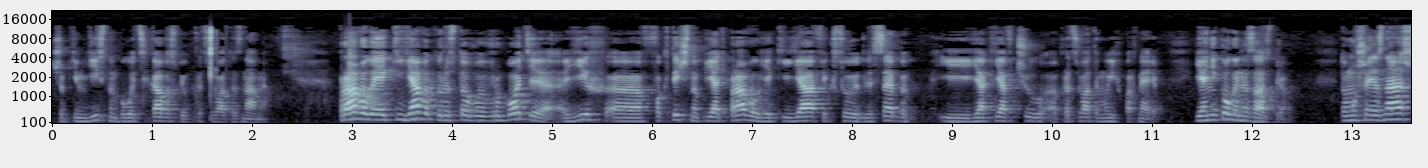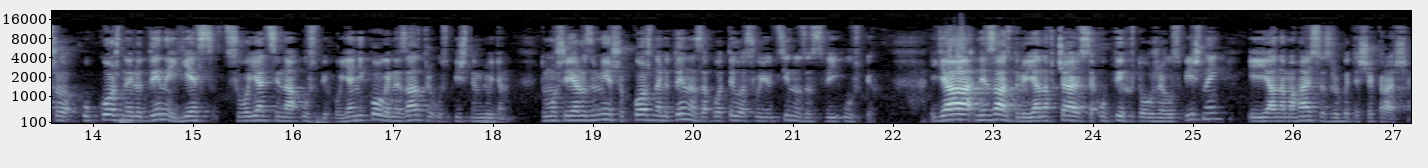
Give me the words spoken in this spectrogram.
щоб їм дійсно було цікаво співпрацювати з нами. Правила, які я використовую в роботі, їх е, фактично 5 правил, які я фіксую для себе і як я вчу е, працювати моїх партнерів. Я ніколи не заздрю. Тому що я знаю, що у кожної людини є своя ціна успіху. Я ніколи не заздрю успішним людям. Тому що я розумію, що кожна людина заплатила свою ціну за свій успіх. Я не заздрю, я навчаюся у тих, хто вже успішний, і я намагаюся зробити ще краще.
